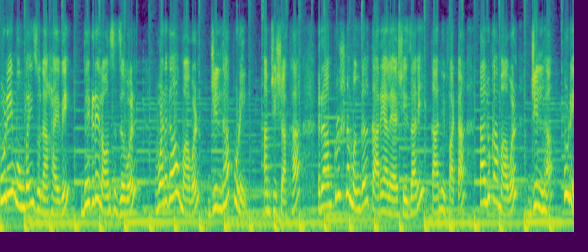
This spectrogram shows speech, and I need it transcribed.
पुणे मुंबई जुना हायवे भेगडे लॉन्स जवळ वडगाव मावळ जिल्हा पुणे. आमची शाखा रामकृष्ण मंगल कार्यालया शेजारी कान्हे फाटा तालुका मावळ जिल्हा पुणे.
